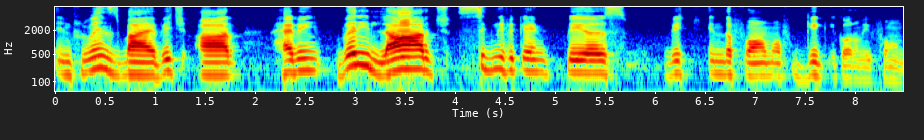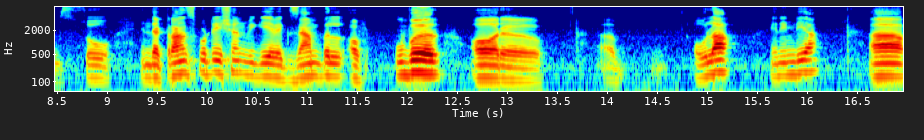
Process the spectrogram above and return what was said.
influenced by which are having very large significant players which in the form of gig economy firms. So, in the transportation we gave example of Uber or uh, uh, Ola in India. Uh,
